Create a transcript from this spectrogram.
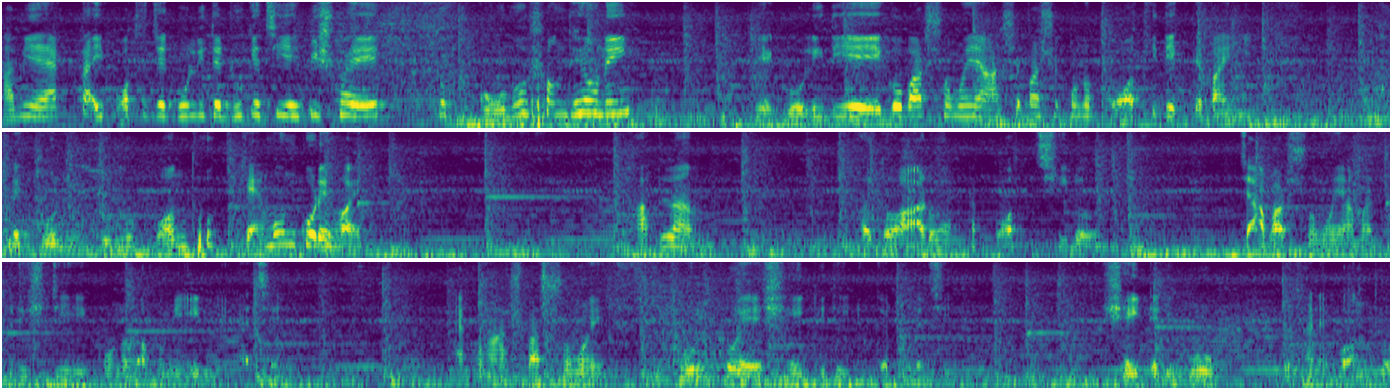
আমি একটাই পথে যে গলিতে ঢুকেছি এ বিষয়ে তো কোনো সন্দেহ নেই। এ গলি দিয়ে এগোবার সময়ে আশেপাশে কোনো পথই দেখতে পাইনি। তাহলে গলির দুমুখ বন্ধ কেমন করে হয়? ভাবলাম, হয়তো আরও একটা পথ ছিল। যাবার সময় আমার দৃষ্টি কোনো রকমে এড়িয়ে গেছে। এখন আসবার সময় ভুল করে সেইটিতেই ঢুকে পড়েছি। সেইটারই মুখ এখানে বন্ধ।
